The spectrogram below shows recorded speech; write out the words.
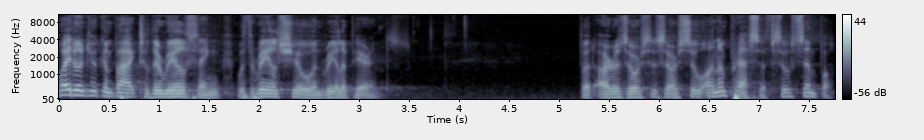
Why don't you come back to the real thing with real show and real appearance? But our resources are so unimpressive, so simple,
